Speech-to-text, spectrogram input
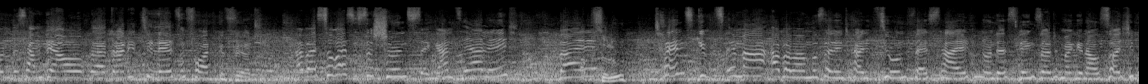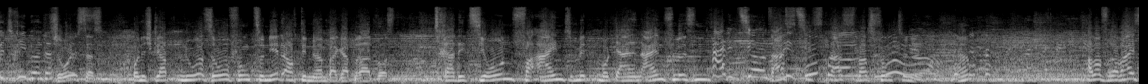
und das haben wir auch traditionell so fortgeführt. Aber sowas ist das Schönste, ganz ehrlich. Weil Absolut. Trends gibt es immer, aber man muss an den Traditionen festhalten. Und deswegen sollte man genau solche Betriebe unterstützen. So ist das. Und ich glaube, nur so funktioniert auch die Nürnberger Bratwurst. Tradition vereint mit modernen Einflüssen. Tradition Das ist das, was funktioniert. Ja? Aber Frau Weiß,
